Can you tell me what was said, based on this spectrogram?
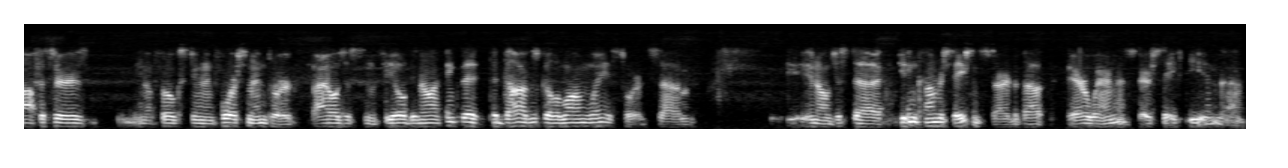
officers, you know, folks doing enforcement or biologists in the field. You know, I think that the dogs go a long ways towards, um, you know, just uh, getting conversations started about bear awareness, bear safety, and, uh,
